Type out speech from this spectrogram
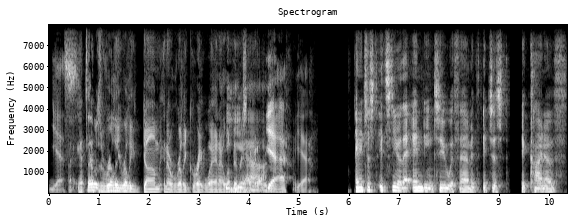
Yes. I- That was really, really dumb in a really great way, and I loved every second Yeah. of it. Yeah. Yeah. and it just it's you know that ending too with them. It it just it kind of.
